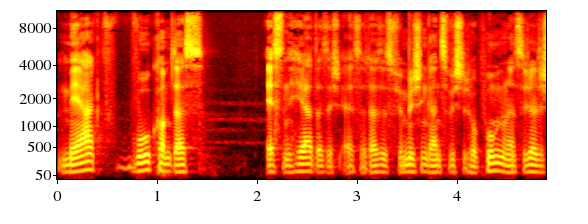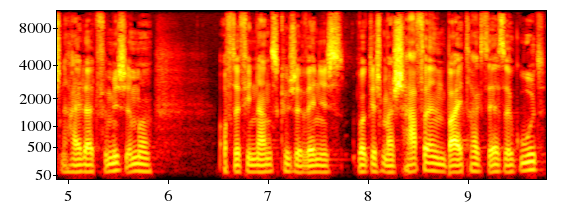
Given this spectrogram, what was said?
merkt, wo kommt das Essen her, das ich esse. Das ist für mich ein ganz wichtiger Punkt und das ist sicherlich ein Highlight für mich immer auf der Finanzküche, wenn ich es wirklich mal schaffe, einen Beitrag sehr, sehr gut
